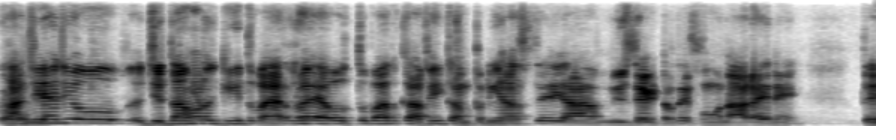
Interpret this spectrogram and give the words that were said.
ਹਾਂਜੀ ਹਾਂਜੀ ਉਹ ਜਿੱਦਾਂ ਹੁਣ ਗੀਤ ਵਾਇਰਲ ਹੋਇਆ ਉਸ ਤੋਂ ਬਾਅਦ ਕਾਫੀ ਕੰਪਨੀਆਂ ਤੇ ਜਾਂ 뮤직 ਡਾਇਰੈਕਟਰ ਦੇ ਫੋਨ ਆ ਰਹੇ ਨੇ ਤੇ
